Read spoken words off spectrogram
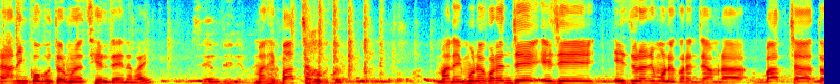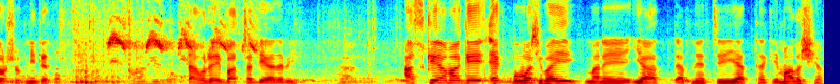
রানিং কবুতর মানে সেল দেয় না ভাই। মানে বাচ্চা কবুতর। মানে মনে করেন যে এই যে এই জোড়ারই মনে করেন যে আমরা বাচ্চা দর্শক নিতে চাচ্ছি। তাহলে এই বাচ্চা দেওয়া যাবে। আজকে আমাকে এক প্রবাসী ভাই মানে ইয়াত আপনি হচ্ছে ইয়াত থাকে মালয়েশিয়া।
